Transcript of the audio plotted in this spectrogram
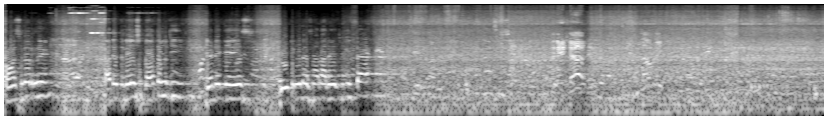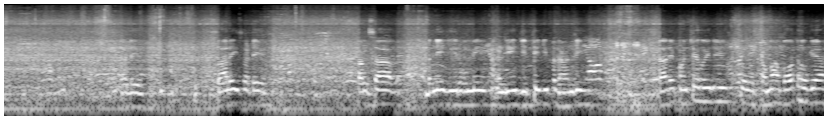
ਕਾਉਂਸਲਰ ਨੇ, ਸਾਡੇ ਦਿਨੇਸ਼ ਗੌਤਮ ਜੀ, ਜਿਹੜੇ ਕਿ ਇਸ ਮੀਟਿੰਗ ਦਾ ਸਾਰਾ ਅਰੇਂਜ ਕੀਤਾ ਹੈ। ਸਾਡੇ ਸਾਰੇ ਹੀ ਸਾਡੇ ਕੰਗ ਸਾਹਿਬ, ਬੰਨੀ ਜੀ, ਰੋਮੀ, ਰਣਜੀਤ, ਜੀਤੀ ਜੀ, ਪ੍ਰਧਾਨ ਜੀ, ਸਾਰੇ ਪਹੁੰਚੇ ਹੋਏ ਨੇ ਸੋ ਸਮਾਂ ਬਹੁਤ ਹੋ ਗਿਆ।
